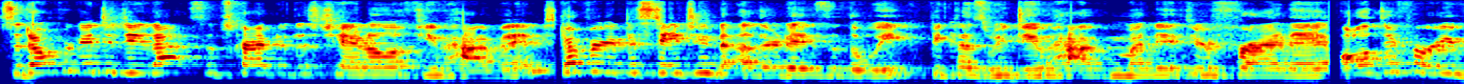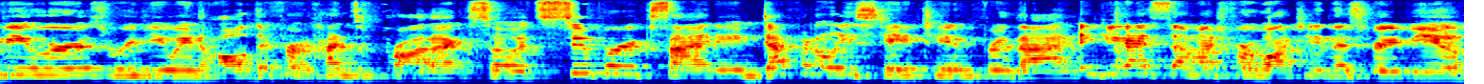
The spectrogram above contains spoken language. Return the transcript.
So don't forget to do that. Subscribe to this channel if you haven't. Don't forget to stay tuned to other days of the because we do have Monday through Friday, all different reviewers reviewing all different kinds of products. So it's super exciting. Definitely stay tuned for that. Thank you guys so much for watching this review.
